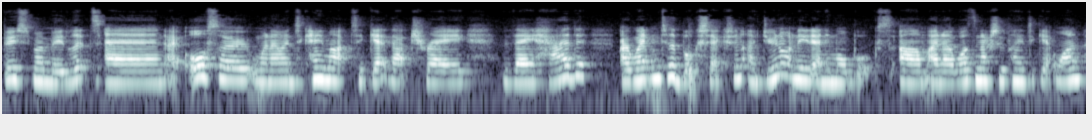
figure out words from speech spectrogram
boost my moodlets. And I also when I went to Kmart to get that tray they had I went into the book section. I do not need any more books um, and I wasn't actually planning to get one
